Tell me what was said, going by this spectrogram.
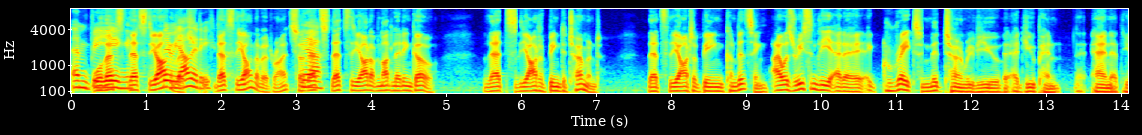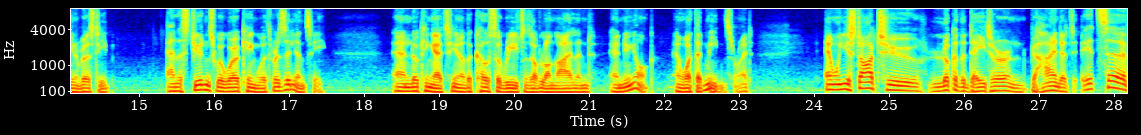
and being well, that's that's the art of reality? it. That's the art of it, right? So Yeah. that's that's the art of not letting go. That's the art of being determined. That's the art of being convincing. I was recently at a, a great midterm review at UPenn and at the university, and the students were working with resiliency and looking at you know the coastal regions of Long Island and New York and what that means, right? And when you start to look at the data and behind it, it's a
